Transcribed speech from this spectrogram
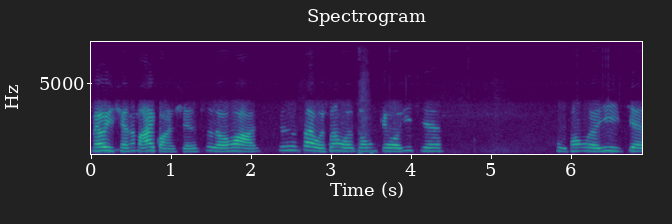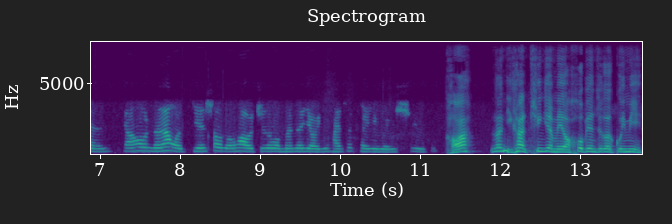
没有以前那么爱管闲事的话，就是在我生活中给我一些。普通的意见，然后能让我接受的话，我觉得我们的友谊还是可以维续的。好啊，那你看听见没有？后边这个闺蜜，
